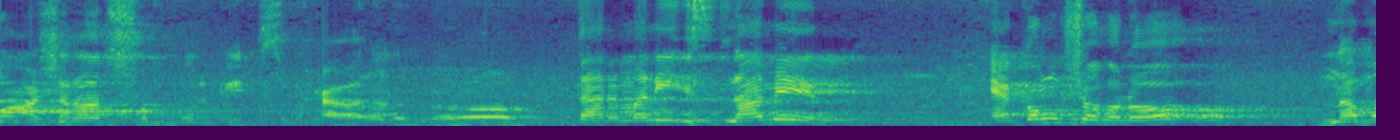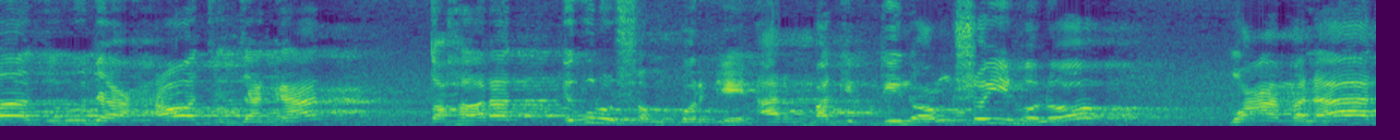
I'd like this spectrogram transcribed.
মহাসারাত সম্পর্কে। তার মানে ইসলামের এক অংশ হলো নামাজ, রোজা, হজ জাকাত তহারাত এগুলো সম্পর্কে। আর বাকি তিন অংশই হলো মহামালাত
